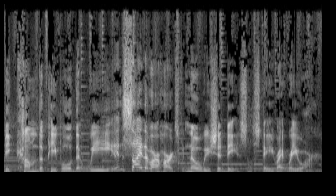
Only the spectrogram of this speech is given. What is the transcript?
become the people that we inside of our hearts know we should be. So stay right where you are.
